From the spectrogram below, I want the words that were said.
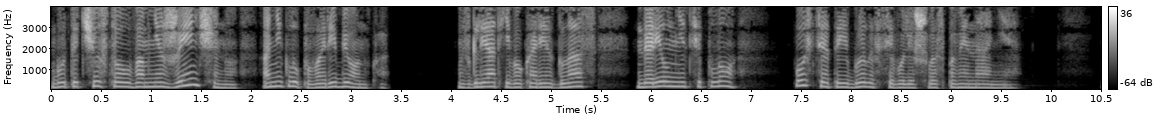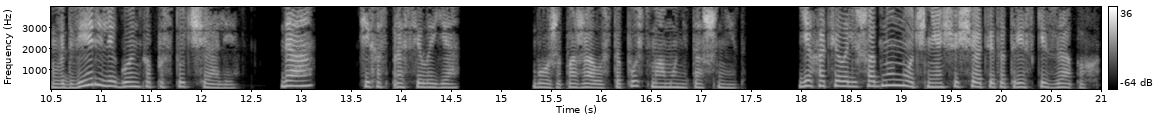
будто чувствовал во мне женщину, а не глупого ребенка. Взгляд его корих глаз дарил мне тепло, пусть это и было всего лишь воспоминание. В дверь легонько постучали. «Да?» — тихо спросила я. «Боже, пожалуйста, пусть маму не тошнит. Я хотела лишь одну ночь не ощущать этот резкий запах.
